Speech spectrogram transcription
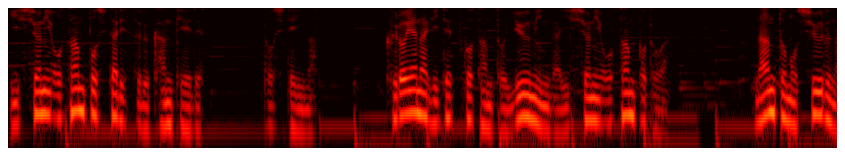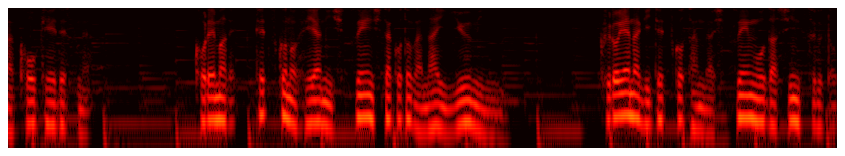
一緒にお散歩したりする関係です。としています。黒柳徹子さんとユーミンが一緒にお散歩とは何ともシュールな光景ですがこれまで「徹子の部屋」に出演したことがないユーミンに黒柳徹子さんが出演を打診すると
